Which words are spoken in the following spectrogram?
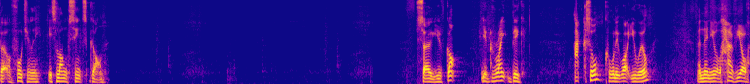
But unfortunately, it's long since gone. So you've got your great big axle, call it what you will, and then you'll have your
